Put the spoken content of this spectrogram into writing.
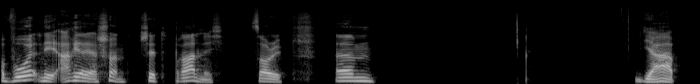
Obwohl, nee, Arya ja schon. Shit, Bran nicht. Sorry. Ähm, ja,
